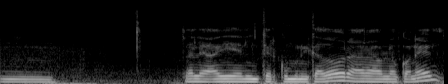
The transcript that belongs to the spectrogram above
Mm. Sale ahí el intercomunicador, ahora hablo con él.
